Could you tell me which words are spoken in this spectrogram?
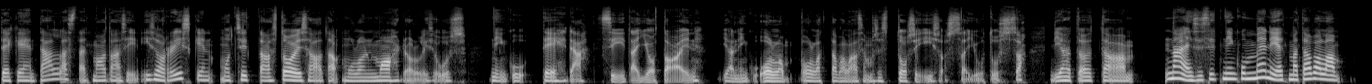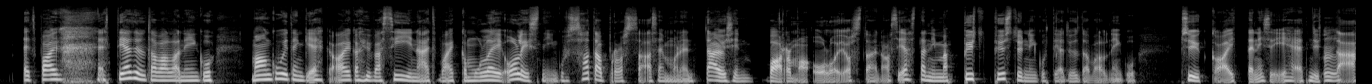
tekemään tällaista, että mä otan siinä ison riskin, mutta sitten taas toisaalta mulla on mahdollisuus niinku tehdä siitä jotain ja niinku olla, olla tavallaan semmoisessa tosi isossa jutussa. Ja tota, näin se sitten niinku meni, että mä tavallaan, että vaikka, et tietyllä tavalla niinku, mä oon kuitenkin ehkä aika hyvä siinä, että vaikka mulla ei olisi niin kuin sata prossaa semmoinen täysin varma olo jostain asiasta, niin mä pystyn niin kuin tietyllä tavalla niin kuin psyykkaa itteni siihen, että nyt mm. tämä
